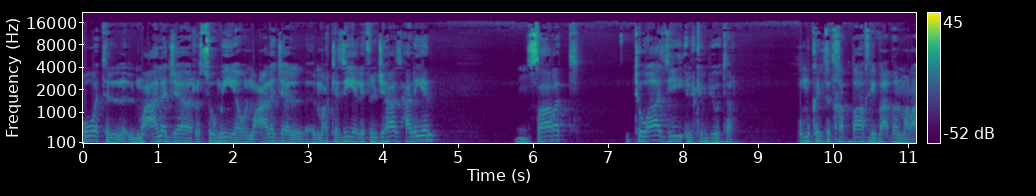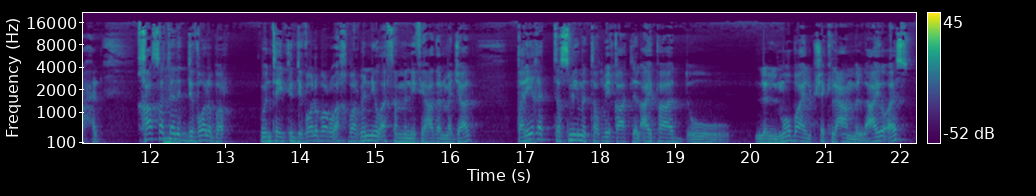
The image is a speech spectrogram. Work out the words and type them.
قوة المعالجة الرسومية والمعالجة المركزية اللي في الجهاز حاليا. صارت توازي الكمبيوتر. وممكن تتخطاه في بعض المراحل خاصة ال developer وانت يمكن developer وأخبر مني وأفهم مني في هذا المجال طريقة تصميم التطبيقات للآيباد وللموبايل بشكل عام ال iOS.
